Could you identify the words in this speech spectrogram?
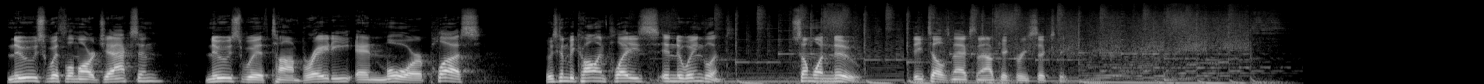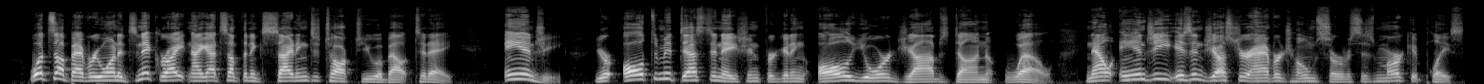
News with Lamar Jackson, news with Tom Brady, and more. Plus, who's going to be calling plays in New England? Someone new. Details next on Outkick 360. What's up, everyone? It's Nick Wright, and I got something exciting to talk to you about today. Angie, your ultimate destination for getting all your jobs done well. Now, Angie isn't just your average home services marketplace.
